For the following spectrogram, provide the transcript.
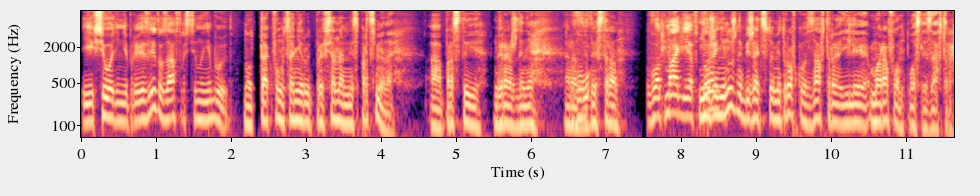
и их сегодня не привезли, то завтра стены не будет. Но так функционируют профессиональные спортсмены, а простые граждане развитых вот, стран. Вот магия в том... Им же не нужно бежать 100-метровку завтра или марафон послезавтра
